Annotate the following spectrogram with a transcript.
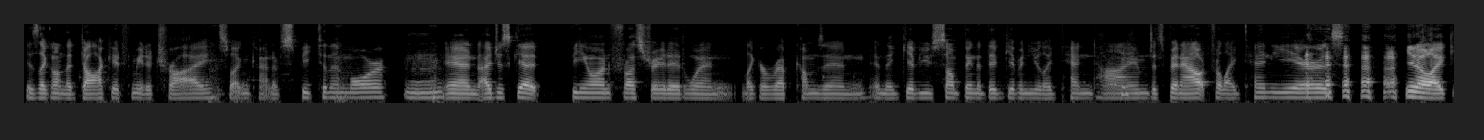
is like on the docket for me to try, so I can kind of speak to them more. Mm-hmm. And I just get beyond frustrated when like a rep comes in and they give you something that they've given you like 10 times. It's been out for like 10 years. You know like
